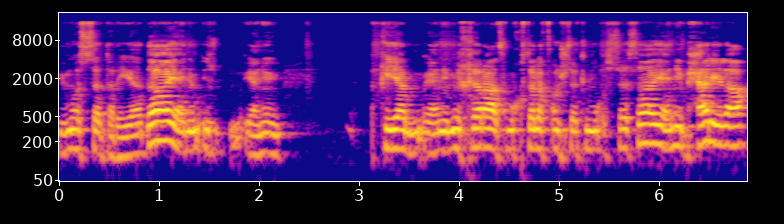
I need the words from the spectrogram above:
بمؤسسة الرياضة يعني يعني قيام يعني من خراط مختلف أنشطة المؤسسة يعني بحال إلى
